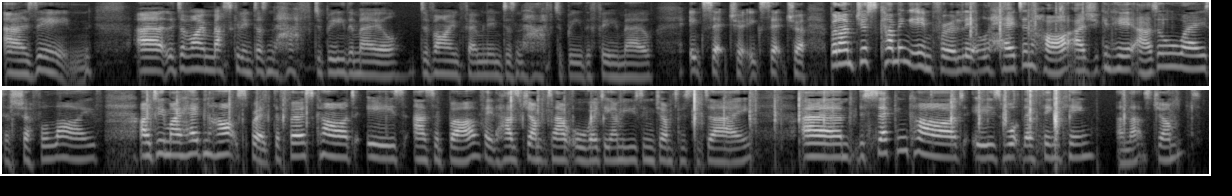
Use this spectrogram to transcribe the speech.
as in uh, the divine masculine doesn't have to be the male, divine feminine doesn't have to be the female, etc., etc. But I'm just coming in for a little head and heart, as you can hear, as always, I shuffle live. I do my head and heart spread. The first card is as above, it has jumped out already. I'm using jumpers today. Um, the second card is what they're thinking, and that's jumped.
